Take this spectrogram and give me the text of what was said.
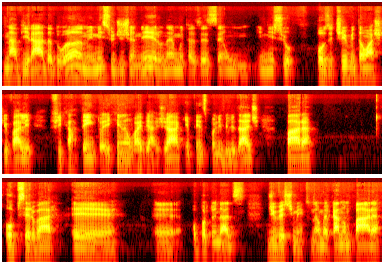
na virada do ano, início de janeiro, né? Muitas vezes é um início positivo, então acho que vale ficar atento aí quem não vai viajar, quem tem disponibilidade para observar é, é, oportunidades de investimento. Né? O mercado não para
